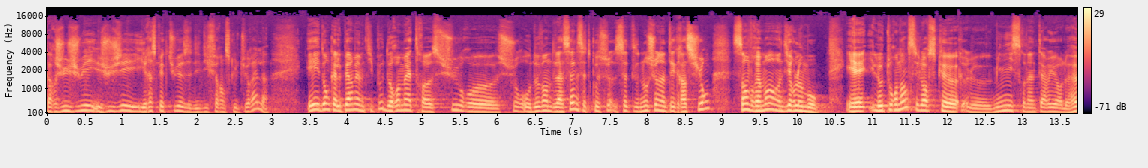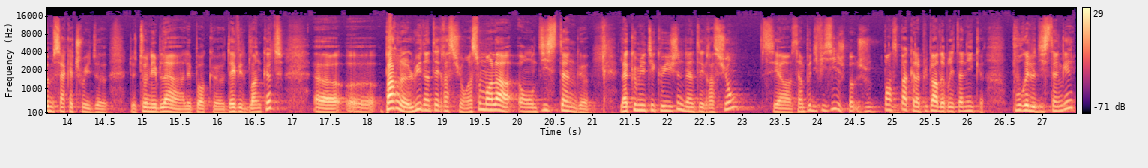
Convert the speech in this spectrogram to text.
car jugée, jugée irrespectueuse des différences culturelles. Et donc, elle permet un petit peu de remettre sur, euh, sur, au devant de la scène cette, cette notion d'intégration sans vraiment en dire le mot. Et le tournant, c'est lorsque le ministre d'Intérieur, le Home Secretary de de, Tony Blair à l'époque, euh, David Blunkett, euh, euh, parle, lui, d'intégration. À ce moment-là, on distingue la community cohesion de l'intégration c'est un, peu difficile. Je ne pense pas que la plupart des Britanniques pourraient le distinguer,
